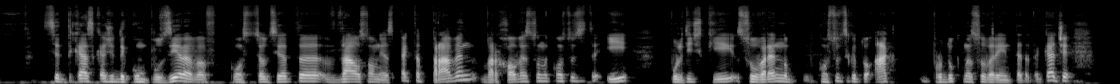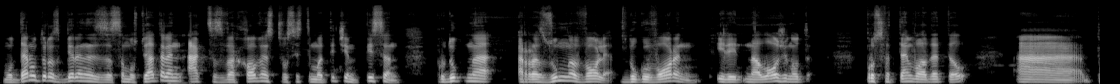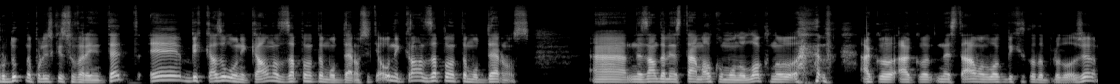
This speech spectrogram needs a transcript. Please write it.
се, така да се каже, декомпозира в Конституцията в два основни аспекта. Правен, върховенство на Конституцията и политически суверенно, Конституция като акт, продукт на суверенитета. Така че модерното разбиране за самостоятелен акт с върховенство, систематичен, писан, продукт на разумна воля, договорен или наложен от просветен владетел, а, продукт на политически суверенитет е, бих казал, уникална за западната модерност. И тя е уникална за западната модерност. А, не знам дали не става малко монолог, но ако, ако не става монолог, бих искал да продължа.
